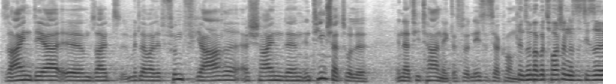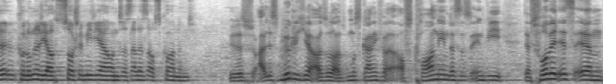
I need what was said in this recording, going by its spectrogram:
sein der äh, seit mittlerweile fünf Jahren erscheinenden Intimschatulle in der Titanic. Das wird nächstes Jahr kommen. Können Sie sich mal kurz vorstellen, das ist diese Kolumne, die auch Social Media und das alles aufs Korn nimmt? Das alles Mögliche, also, also muss gar nicht aufs Korn nehmen, dass es irgendwie das Vorbild ist. Ähm,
